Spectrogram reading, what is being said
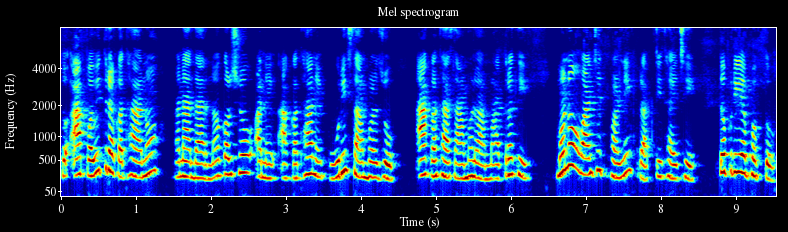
તો આ પવિત્ર કથાનો અનાદાર ન કરશો અને આ કથાને પૂરી સાંભળજો. આ કથા સાંભળવા માત્રથી મનોવાંછિત ફળની પ્રાપ્તિ થાય છે. તો પ્રિય ભક્તો,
